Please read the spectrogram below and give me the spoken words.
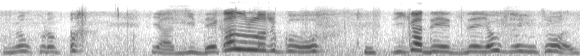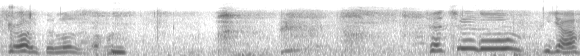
분명 부럽다. 야, 니 내가 눌러주고 니가 내 내 영상에 들어 들어 눌러줘봐. 제 친구, 야,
